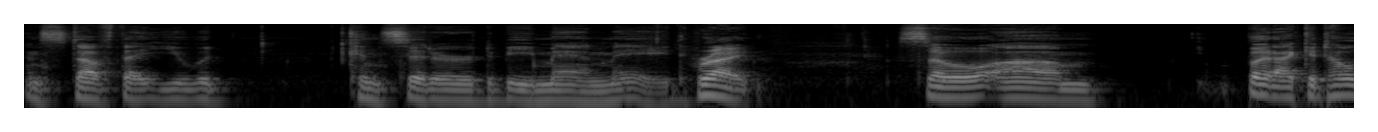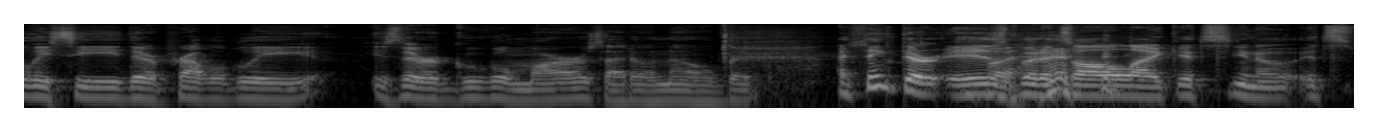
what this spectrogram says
and stuff that you would consider to be man-made. right. So um but I could totally see there probably is there a Google Mars? I don't know, but I think there is, but, But- it's all like it's you know it's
